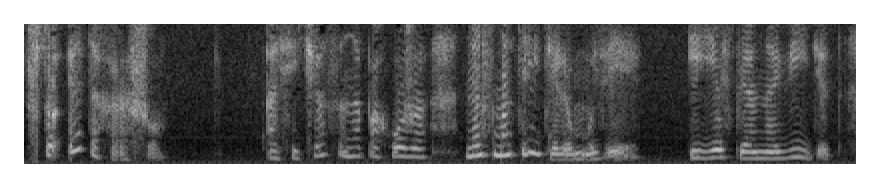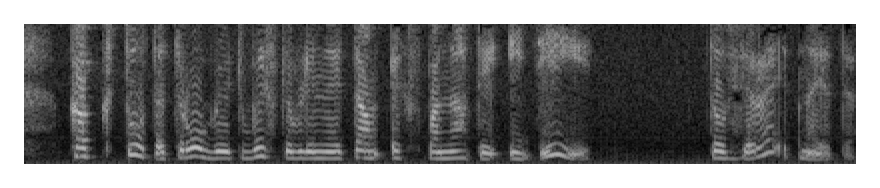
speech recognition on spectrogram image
что это хорошо — а сейчас она похожа на смотрителя в музее. И если она видит, как кто-то трогает выставленные там экспонаты идеи, то взирает на это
